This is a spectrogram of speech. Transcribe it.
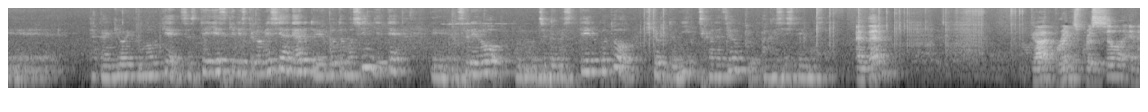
えー、高い教育も受けそしてイエス・キリストがメシアであるということも信じて、えー、それをこの自分が知っていることを人々に力強く証ししていました。And then God brings Priscilla and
